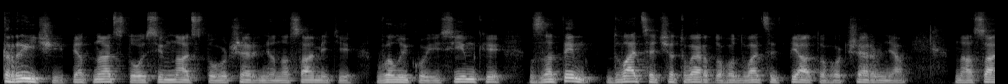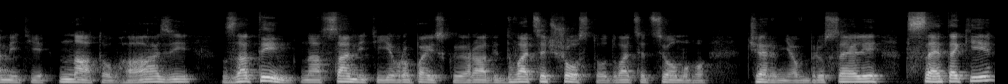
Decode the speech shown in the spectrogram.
тричі 15-17 червня на саміті Великої Сімки, затим 24-25 червня на саміті НАТО в Гаазі, затим на саміті Європейської ради 26-27 червня в Брюсселі, все-таки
